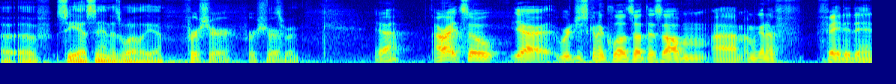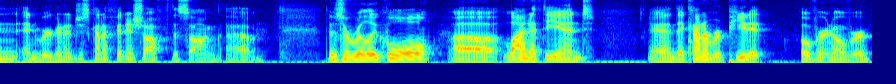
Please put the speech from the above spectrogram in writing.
of CSN as well yeah For sure. For sure. that's right Yeah. All right. So yeah, we're just gonna close out this album. Um, I'm gonna f- fade it in, and we're gonna just kind of finish off the song. Um, there's a really cool uh, line at the end, and they kind of repeat it over and over.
